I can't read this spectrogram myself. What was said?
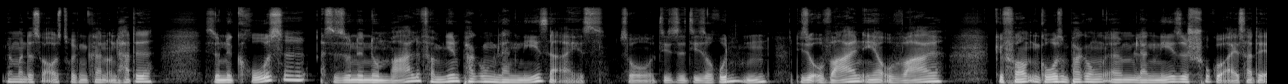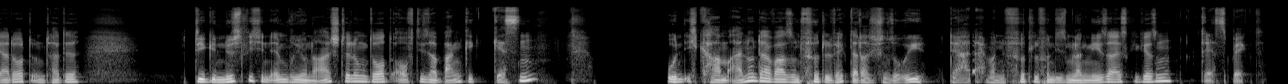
wenn man das so ausdrücken kann, und hatte so eine große, also so eine normale Familienpackung Langnese-Eis. So diese, diese runden, diese ovalen, eher oval geformten großen Packungen ähm, Langnese Schokoeis hatte er dort und hatte die genüsslich in Embryonalstellung dort auf dieser Bank gegessen. Und ich kam an und da war so ein Viertel weg. Da dachte ich schon so, ui, der hat einfach ein Viertel von diesem Langnese-Eis gegessen. Respekt.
